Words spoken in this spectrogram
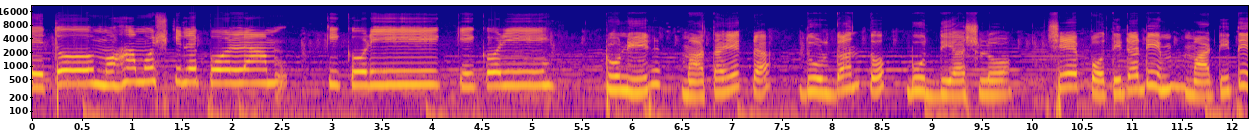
এ তো মহা মুশকিলে পড়লাম। কি করি? কি করি? টুনির মাথায় একটা দুর্দান্ত বুদ্ধি আসলো। সে প্রতিটা ডিম মাটিতে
